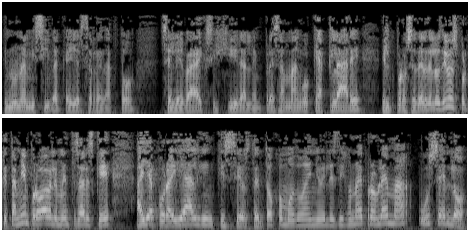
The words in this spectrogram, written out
en una misiva que ayer se redactó, se le va a exigir a la empresa Mango que aclare el proceder de los libros, porque también probablemente, ¿sabes qué? Haya por ahí alguien que se ostentó como dueño y les dijo, no hay problema, úsenlo.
